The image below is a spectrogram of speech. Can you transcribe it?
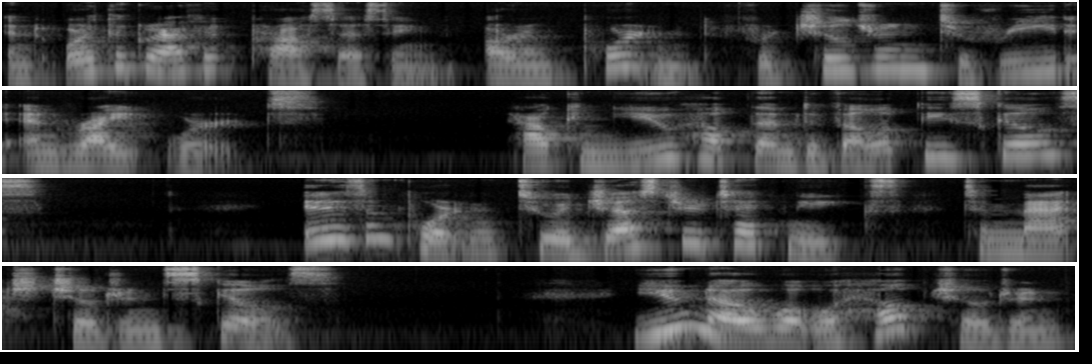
and orthographic processing are important for children to read and write words. How can you help them develop these skills? It is important to adjust your techniques to match children's skills. You know what will help children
